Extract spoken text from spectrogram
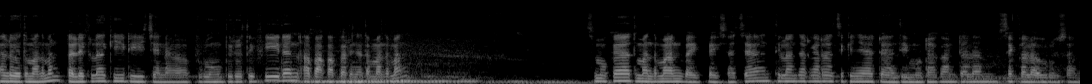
Halo teman-teman, balik lagi di channel Burung Biru TV dan apa kabarnya teman-teman? Semoga teman-teman baik-baik saja, dilancarkan rezekinya dan dimudahkan dalam segala urusan.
